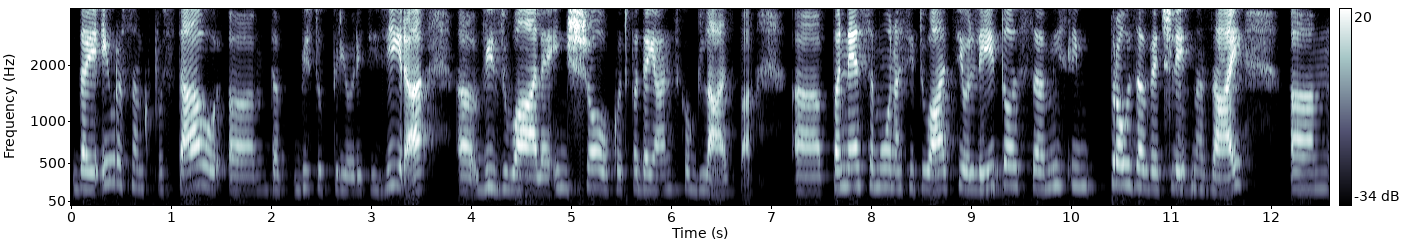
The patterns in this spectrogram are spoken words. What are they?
da je Eurosong postal, uh, da v bistvu prioritizira uh, vizuale in šov, kot pa dejansko glasba. Uh, pa ne samo na situacijo letos, uh, mislim, prav za več let mhm. nazaj. Um,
